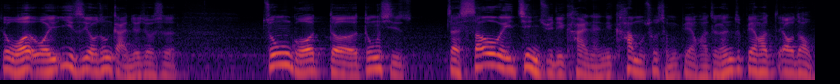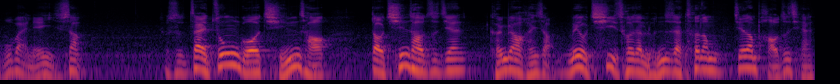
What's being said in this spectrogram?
就我我一直有种感觉，就是中国的东西在稍微近距离看一点，你看不出什么变化。这可能这变化要到五百年以上。就是在中国秦朝到清朝之间，可能变化很小，没有汽车在轮子在车上街上跑之前，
